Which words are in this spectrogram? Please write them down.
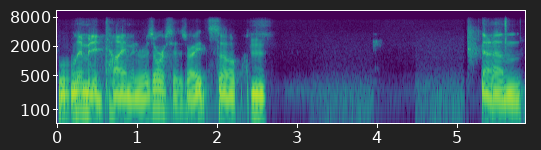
limited time and resources, right? So, Mm. um,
